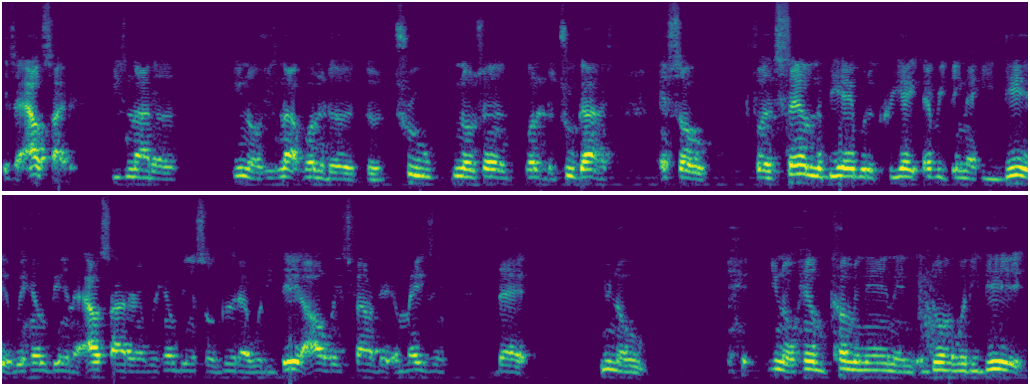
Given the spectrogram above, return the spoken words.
is an outsider. He's not a you know, he's not one of the the true, you know what I'm saying, one of the true guys. And so for Sam to be able to create everything that he did with him being an outsider and with him being so good at what he did, I always found it amazing that, you know, you know, him coming in and, and doing what he did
